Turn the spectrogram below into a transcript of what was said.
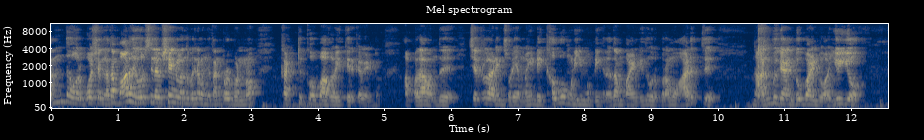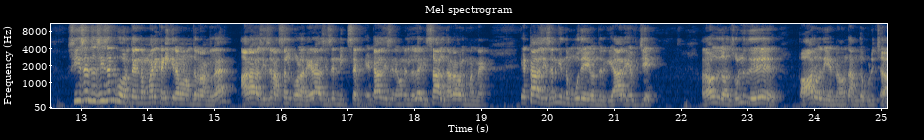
அந்த ஒரு போர்ஷனில் தான் பாரதி ஒரு சில விஷயங்கள் வந்து பார்த்தீங்கன்னா கொஞ்சம் கண்ட்ரோல் பண்ணணும். கட்டுக்கோப்பாக வைத்திருக்க வேண்டும். அப்போ தான் வந்து ஜென்ரல் ஆடியன்ஸோடைய மைண்டை கவ்வ முடியும் அப்படிங்கிறது தான் பாயிண்ட் இது ஒரு ப்ரமோ அடுத்து இந்த Anbu gang two point two ஐயோ சீசன் சீசனுக்கு ஒருத்தன் இந்த மாதிரி கடிக்கிறவன் வந்துடுறாங்களே ஆறாவது சீசன் அசல் கோளார் ஏழாவது சீசன் நிக்சன் எட்டாவது சீசன் எவனும் இல்லை விசால் தடவல் மன்னன். எட்டாவது சீசனுக்கு இந்த மூதையை வந்திருக்கு. யார்? எஃப்ஜே அதாவது அது சொல்லுது பார்வதி என்ன வந்து அங்கே பிடிச்சா?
